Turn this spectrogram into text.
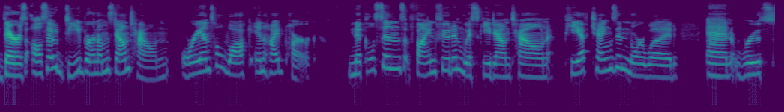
There's also D. Burnham's downtown, Oriental Wok in Hyde Park, Nicholson's Fine Food and Whiskey downtown, P.F. Chang's in Norwood, and Ruth's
